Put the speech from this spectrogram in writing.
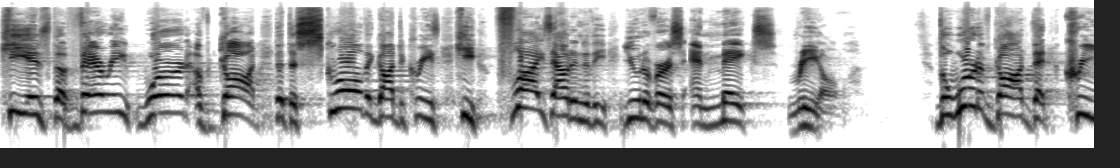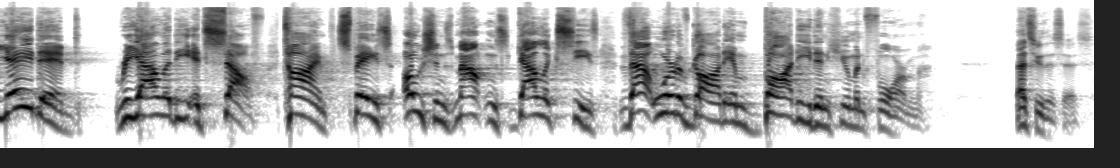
He is the very word of God that the scroll that God decrees, he flies out into the universe and makes real. The word of God that created reality itself. Time, space, oceans, mountains, galaxies. That word of God embodied in human form. That's who this is.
